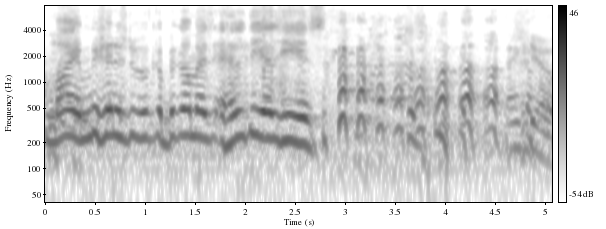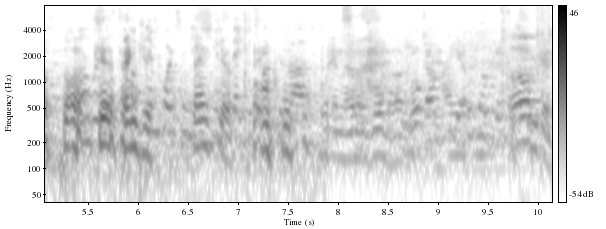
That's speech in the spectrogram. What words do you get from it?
My ambition is to bec- become as healthy as he is. Thank you. Okay, thank you. Thank you. That you talked about. Okay.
